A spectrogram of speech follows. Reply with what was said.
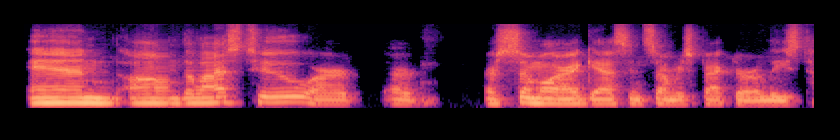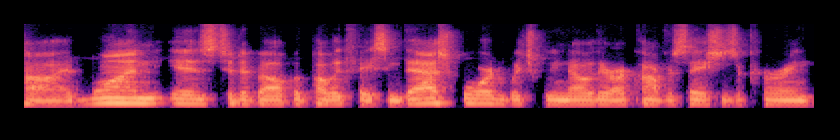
And um, the last two are, are, are similar, I guess, in some respect, or at least tied. One is to develop a public facing dashboard, which we know there are conversations occurring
